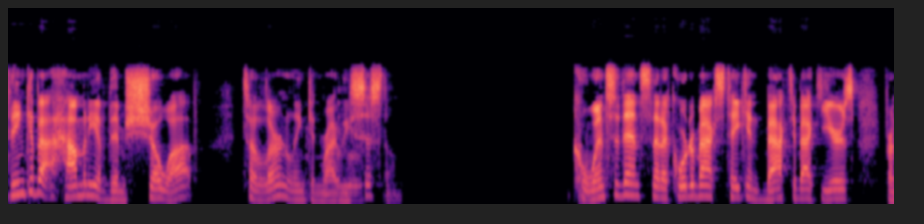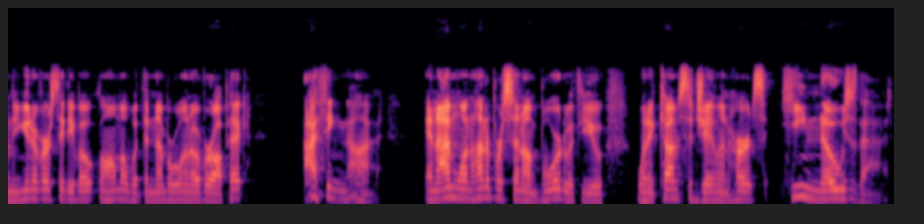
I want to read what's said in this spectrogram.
think about how many of them show up to learn Lincoln Riley's Mhm. system. Coincidence that a quarterback's taken back to back years from the University of Oklahoma with the number one overall pick? I think not. And I'm 100% on board with you when it comes to Jalen Hurts. He knows that.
